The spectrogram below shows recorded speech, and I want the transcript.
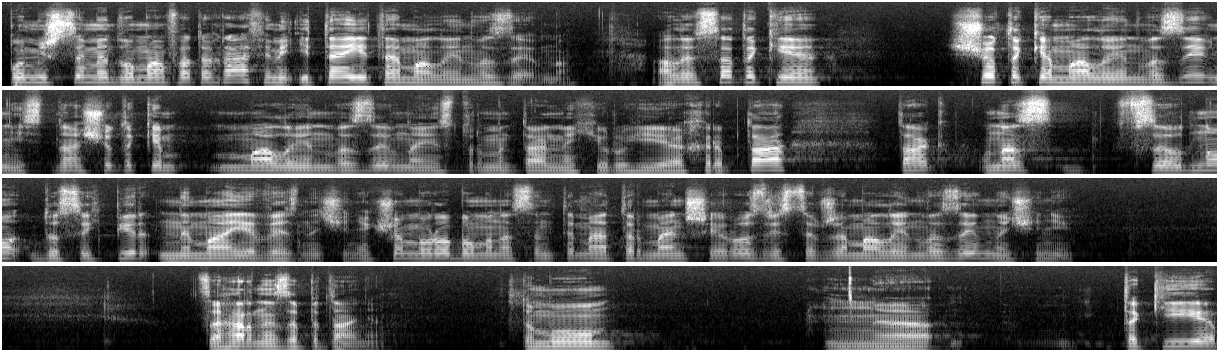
поміж цими двома фотографіями і те, і те малоінвазивно. Але все-таки, що таке малоінвазивність, да? що таке малоінвазивна інструментальна хірургія хребта, так, у нас все одно до сих пір немає визначення. Якщо ми робимо на сантиметр менший розріз, це вже малоінвазивно чи ні? Це гарне запитання. Тому такі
